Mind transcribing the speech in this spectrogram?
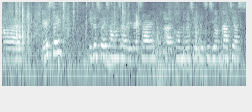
a irse y después vamos a regresar ah, con nuestra decisión. Gracias.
